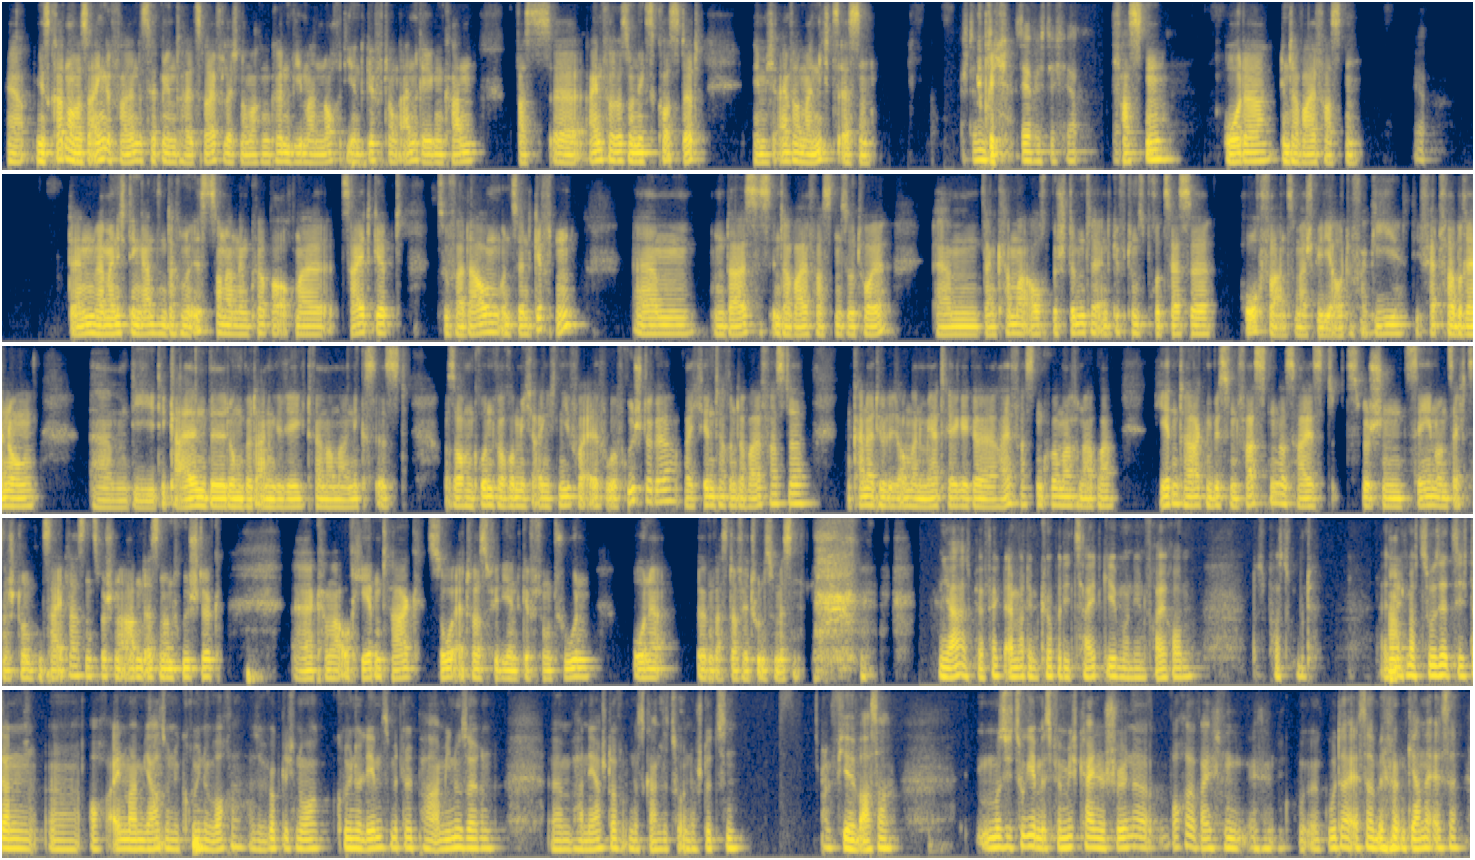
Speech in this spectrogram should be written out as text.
Ja, mir ist gerade noch was eingefallen, das hätten wir in Teil 2 vielleicht noch machen können, wie man noch die Entgiftung anregen kann, was äh, einfach ist und nichts kostet, nämlich einfach mal nichts essen. Stimmt, Sprich, sehr wichtig, ja. Fasten oder Intervallfasten. Ja. Denn wenn man nicht den ganzen Tag nur isst, sondern dem Körper auch mal Zeit gibt zur Verdauung und zu entgiften, ähm, und da ist das Intervallfasten so toll, ähm, dann kann man auch bestimmte Entgiftungsprozesse hochfahren, zum Beispiel die Autophagie, die Fettverbrennung, ähm, die, die Gallenbildung wird angeregt, wenn man mal nichts isst. Das ist auch ein Grund, warum ich eigentlich nie vor 11 Uhr frühstücke, weil ich jeden Tag Intervall faste. Man kann natürlich auch mal eine mehrtägige Heilfastenkur machen, aber jeden Tag ein bisschen fasten, das heißt zwischen 10 und 16 Stunden Zeit lassen zwischen Abendessen und Frühstück, äh, kann man auch jeden Tag so etwas für die Entgiftung tun, ohne irgendwas dafür tun zu müssen. ja, ist perfekt. Einfach dem Körper die Zeit geben und den Freiraum. Das passt gut. Also ja. ich mache zusätzlich dann äh, auch einmal im Jahr so eine grüne Woche, also wirklich nur grüne Lebensmittel, paar Aminosäuren, äh, ein paar Nährstoffe, um das Ganze zu unterstützen. Viel Wasser. Muss ich zugeben, ist für mich keine schöne Woche, weil ich ein guter Esser bin und gerne esse.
